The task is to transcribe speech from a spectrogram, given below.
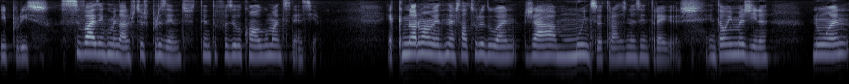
E por isso, se vais encomendar os teus presentes, tenta fazê-lo com alguma antecedência é que normalmente nesta altura do ano já há muitos atrasos nas entregas. Então imagina, num ano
